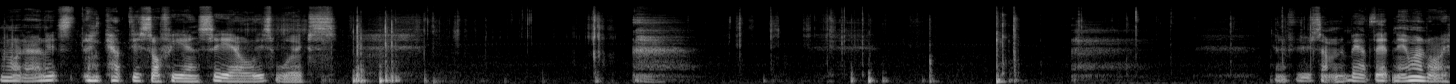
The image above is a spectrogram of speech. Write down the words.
Righto, let's cut this off here and see how all this works. Gonna have to do something about that now, aren't I?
